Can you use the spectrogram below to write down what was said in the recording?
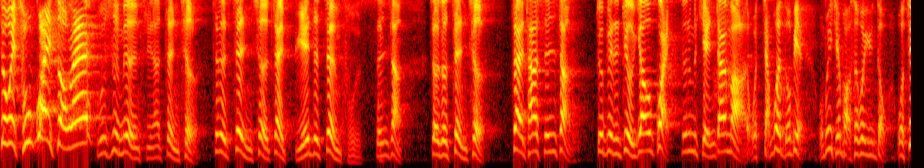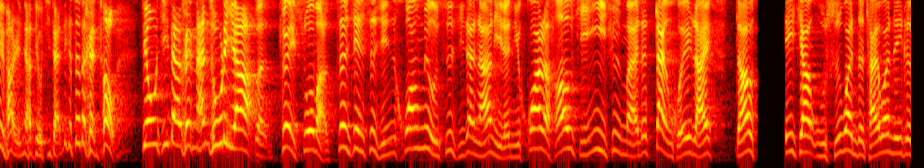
就会出怪手嘞？不是没有人执行他政策，这个政策在别的政府身上叫做政策，在他身上。就变成就有妖怪，就那么简单嘛。我讲过很多遍，我们以前跑社会运动，我最怕人家丢鸡蛋，那个真的很臭，丢鸡蛋很难处理啊。对，所以说嘛，这件事情荒谬之极在哪里呢？你花了好几亿去买的蛋回来，然后一家五十万的台湾的一个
